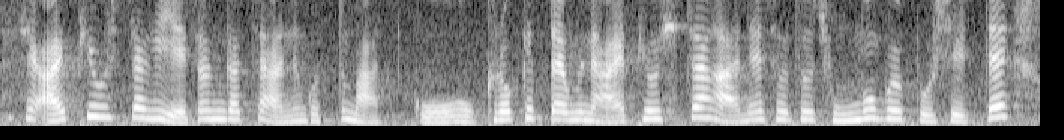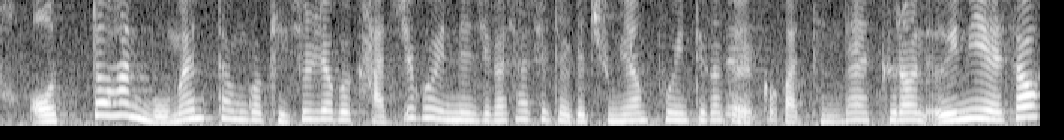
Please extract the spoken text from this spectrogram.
사실 IPO 시장이 예전 같지 않은 것도 맞고 그렇기 때문에 IPO 시장 안에서도 종목을 보실 때 어떠한 모멘텀과 기술력을 가지고 있는지가 사실 되게 중요한 포인트가 될것 같은데 그런 의미에서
